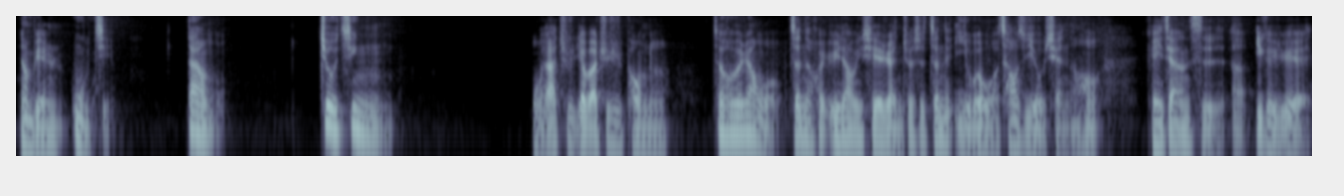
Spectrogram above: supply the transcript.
让别人误解，但究竟我要去要不要继续剖呢？这会不会让我真的会遇到一些人，就是真的以为我超级有钱，然后可以这样子呃一个月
